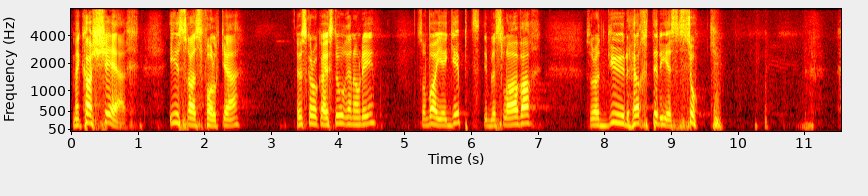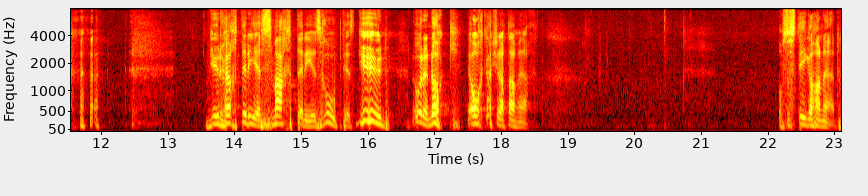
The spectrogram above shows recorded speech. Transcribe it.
Men hva skjer? Israelsfolket Husker dere historien om de? Som var i Egypt. De ble slaver. Så at Gud hørte deres sukk. Gud hørte deres smerte, deres rop. Deres, Gud, nå er det nok. Jeg orker ikke dette mer. Og så stiger han ned.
